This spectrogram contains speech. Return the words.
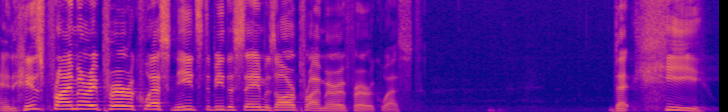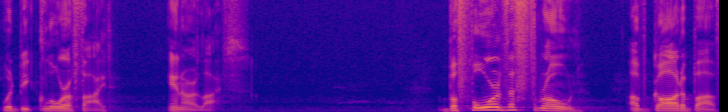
And his primary prayer request needs to be the same as our primary prayer request that he would be glorified in our lives. Before the throne of God above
